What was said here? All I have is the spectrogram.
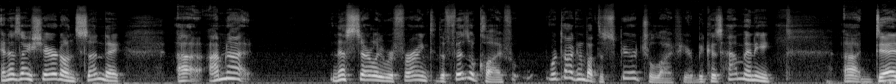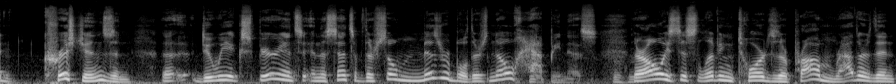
And as I shared on Sunday, uh, I'm not necessarily referring to the physical life. We're talking about the spiritual life here, because how many uh, dead Christians and uh, do we experience in the sense of they're so miserable? There's no happiness. They're always just living towards their problem rather than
